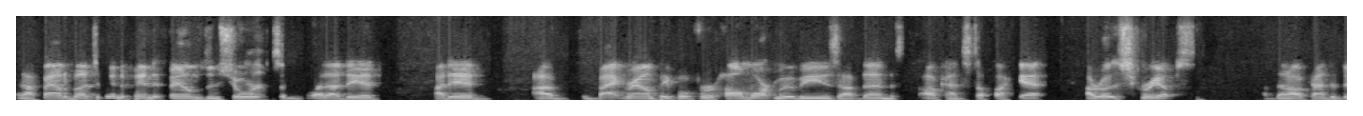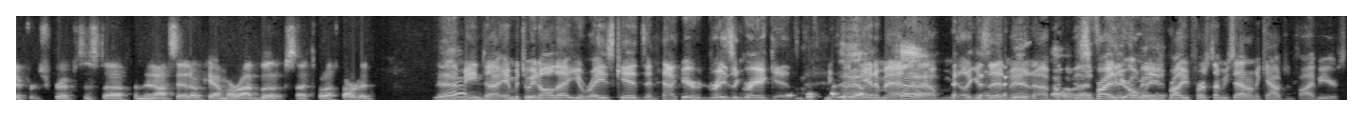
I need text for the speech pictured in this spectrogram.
And I found a bunch of independent films and shorts and what I did. I did I've background people for Hallmark movies. I've done this, all kinds of stuff like that. I wrote scripts. I've done all kinds of different scripts and stuff. And then I said, okay, I'm gonna write books. That's what I started. And In the meantime, in between all that, you raise kids, and now you're raising grandkids. I can't imagine. How, like I said, man, I'm, Oh, this is probably a your only, man. probably first time you sat on a couch in five years.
